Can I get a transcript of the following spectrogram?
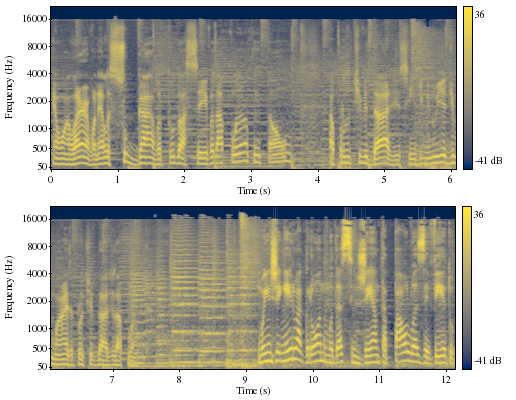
é uma larva, né? ela sugava tudo a seiva da planta, então a produtividade, assim, diminuía demais a produtividade da planta. O engenheiro agrônomo da Singenta, Paulo Azevedo,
